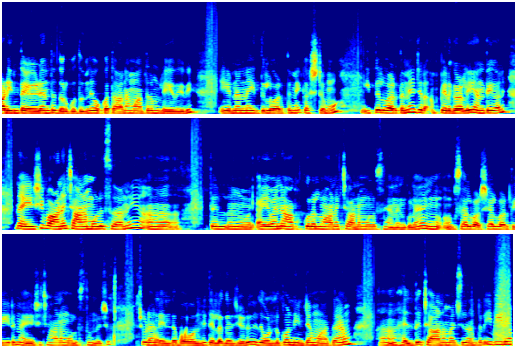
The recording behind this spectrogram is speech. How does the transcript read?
ఆడింత ఏడంత దొరుకుతుంది. ఒక తాన మాత్రం లేదు ఇది. ఏడన్నా ఇత్తులు పడితేనే కష్టము. ఇత్తులు పడితేనే జర పెరగాలి. అంతేగాని నా వేసి చాలా మొలుస్తుందని తెల్ల ఏవైనా ఆకుకూరలు వానకి చాలా మొలుస్తాయని అనుకున్నా. ఒకసారి వర్షాలు పడితే ఇటు నా వేసి చాలా మొలుస్తుండొచ్చు చూడండి ఎంత బాగుంది తెల్ల గజ్జడు. ఇది వండుకొని తింటే మాత్రం హెల్త్కి చాలా మంచిది అంటారు ఈ వీడియో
